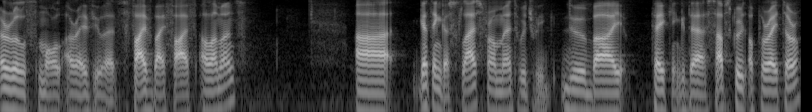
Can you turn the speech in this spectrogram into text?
a real small array view that's five by five elements, uh, getting a slice from it, which we do by taking the subscript operator,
